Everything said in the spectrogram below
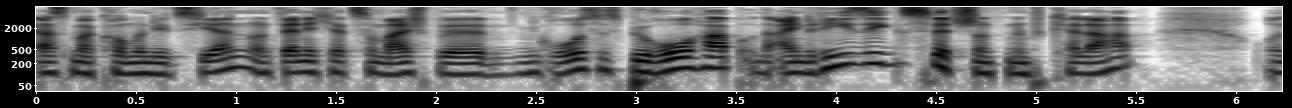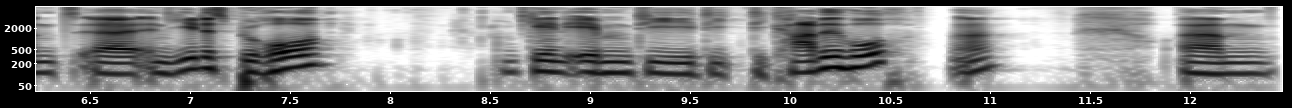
erstmal kommunizieren. Und wenn ich jetzt zum Beispiel ein großes Büro habe und einen riesigen Switch unten im Keller habe und äh, in jedes Büro gehen eben die, die, die Kabel hoch, ja, ähm,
